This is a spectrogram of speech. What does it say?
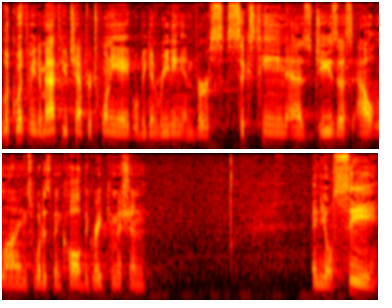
Look with me to Matthew chapter 28. We'll begin reading in verse 16 as Jesus outlines what has been called the Great Commission. And you'll see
